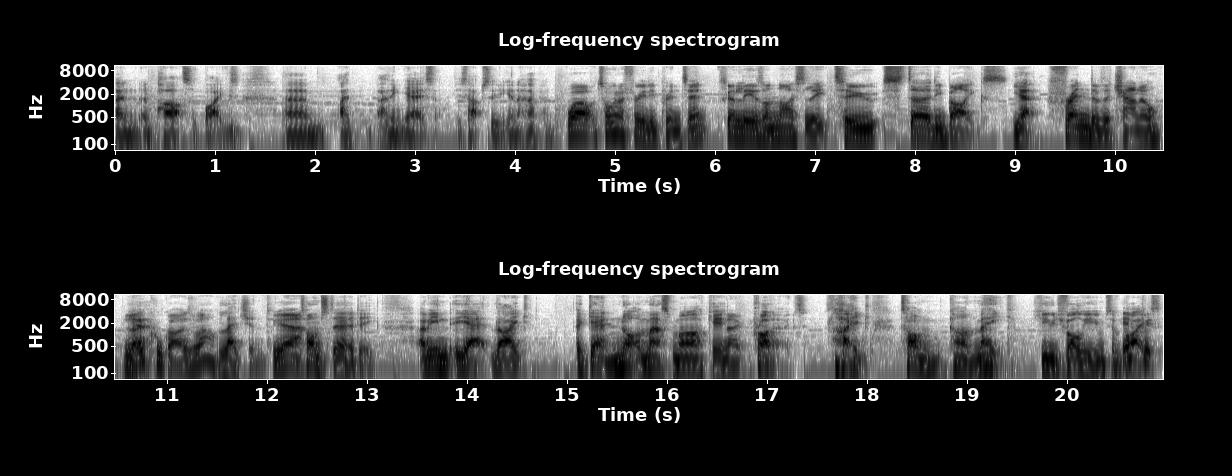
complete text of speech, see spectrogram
and, and parts of bikes. Um, I, I think, yeah, it's, it's absolutely going to happen. Well, talking of 3D printing, it's going to lead us on nicely to Sturdy Bikes. Yeah, Friend of the channel, local guy as well. legend. Yeah. Tom Sturdy. I mean, yeah, like, again, not a mass market No. product. Like, Tom can't make huge volumes of bikes.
